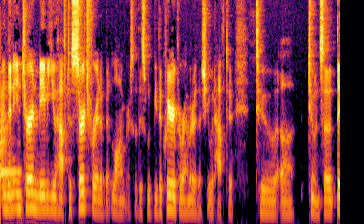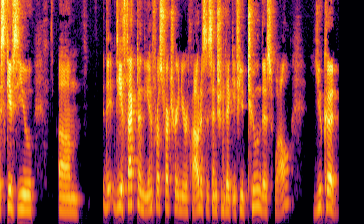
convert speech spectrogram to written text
and then in turn maybe you have to search for it a bit longer. So this would be the query parameter that you would have to to uh, tune. So this gives you um, the, the effect on the infrastructure in your cloud is essentially like if you tune this well, you could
